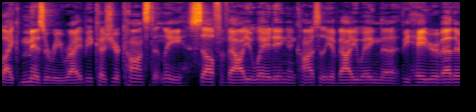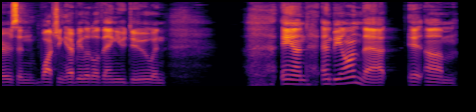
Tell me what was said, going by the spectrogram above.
like misery, right? Because you're constantly self evaluating and constantly evaluating the behavior of others and watching every little thing you do and and and beyond that, it um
